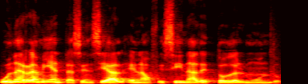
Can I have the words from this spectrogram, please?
una herramienta esencial en la oficina de todo el mundo.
